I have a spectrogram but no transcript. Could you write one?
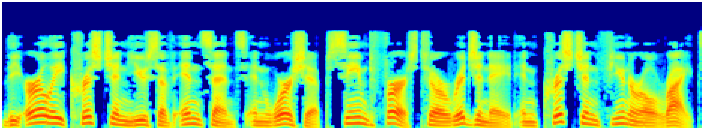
The early Christian use of incense in worship seemed first to originate in Christian funeral rites,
